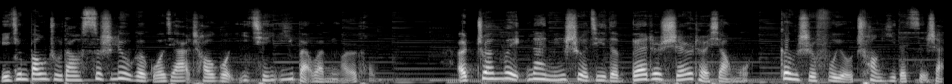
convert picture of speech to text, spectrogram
已经帮助到46个国家超过1100万名儿童。而专为难民设计的 Better Shelter 项目。更是富有创意的慈善，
